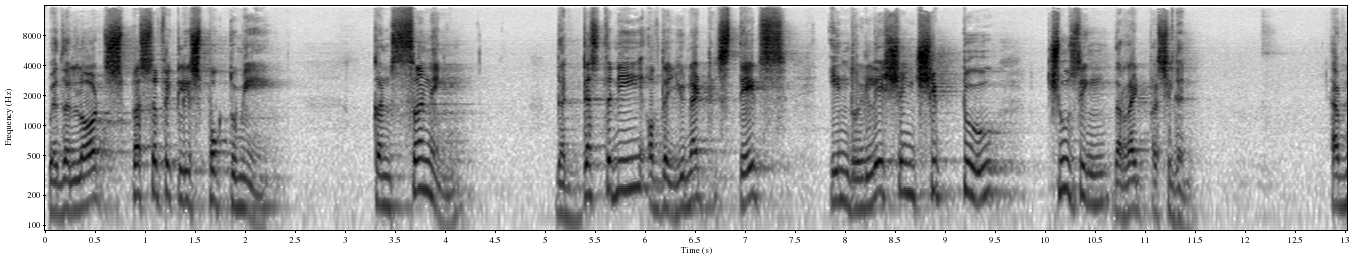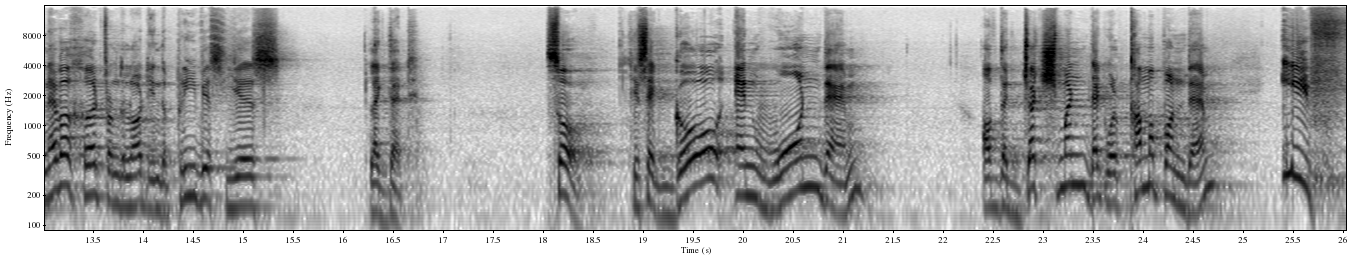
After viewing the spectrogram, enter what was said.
where the Lord specifically spoke to me concerning the destiny of the United States in relationship to choosing the right president. I've never heard from the Lord in the previous years like that. So, he said, Go and warn them of the judgment that will come upon them if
